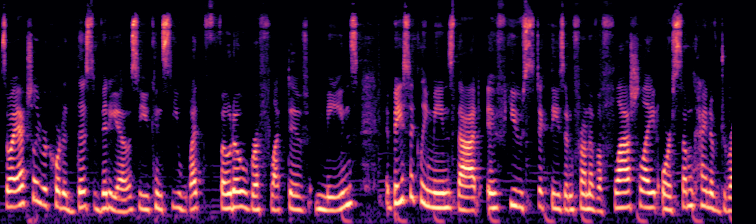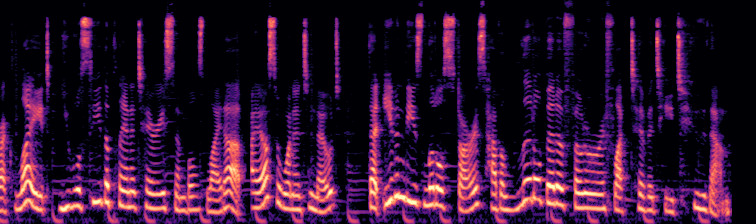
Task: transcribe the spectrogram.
So I actually recorded this video so you can see what photoreflective means. It basically means that if you stick these in front of a flashlight or some kind of direct light, you will see the planetary symbols light up. I also wanted to note that even these little stars have a little bit of photoreflectivity to them.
